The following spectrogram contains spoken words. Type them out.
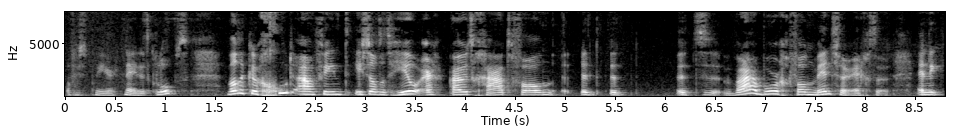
of is het meer? Nee, dat klopt. Wat ik er goed aan vind, is dat het heel erg uitgaat van het, het, het waarborgen van mensenrechten. En ik,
